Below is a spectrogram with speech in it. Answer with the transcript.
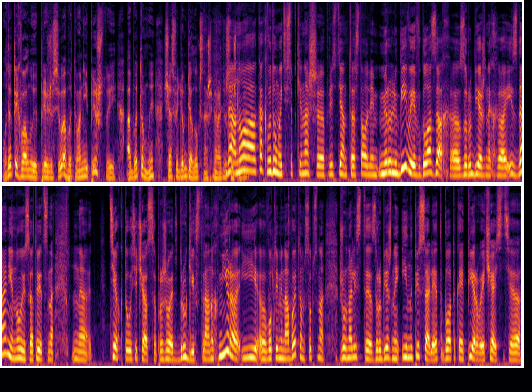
Вот это их волнует прежде всего, об этом они и пишут, и об этом мы сейчас ведем диалог с нашими радиослушателями. Да, ну а как вы думаете, все-таки наш э, президент стал ли миролюбивый в глазах э, зарубежных э, изданий, ну и, соответственно, тех, кто сейчас проживает в других странах мира. И э, вот именно об этом, собственно, журналисты зарубежные и написали. Это была такая первая часть э,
